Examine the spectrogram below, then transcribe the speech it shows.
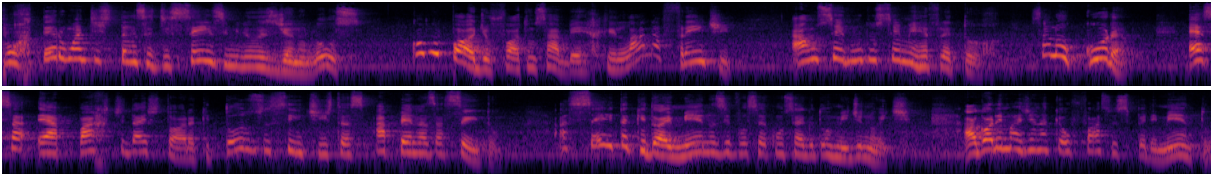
Por ter uma distância de 6 milhões de anos-luz, como pode o fóton saber que lá na frente há um segundo semirrefletor. Isso é loucura. Essa é a parte da história que todos os cientistas apenas aceitam. Aceita que dói menos e você consegue dormir de noite. Agora imagina que eu faço o experimento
